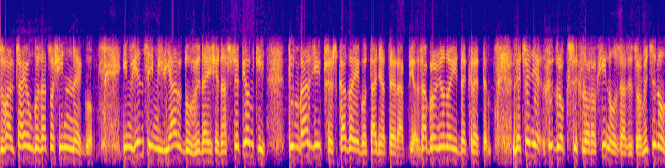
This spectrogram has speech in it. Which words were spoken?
zwalczają go za coś innego. Im więcej miliardów wydaje się na szczepionki, tym bardziej przeszkadza jego tania terapia. Zabroniono jej dekretem. Leczenie hydroksychlorochiną z azytromycyną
